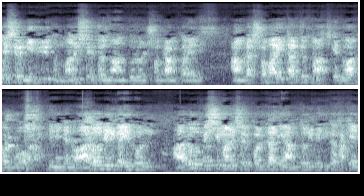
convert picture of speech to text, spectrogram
দেশের নিপীড়িত মানুষের জন্য আন্দোলন সংগ্রাম করেন। আমরা সবাই তার জন্য আজকে দোয়া করব। তিনি যেন আরও দীর্ঘায়ী হন, আরও বেশি মানুষের কল্যাণে আত্মনিবেদিত থাকেন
